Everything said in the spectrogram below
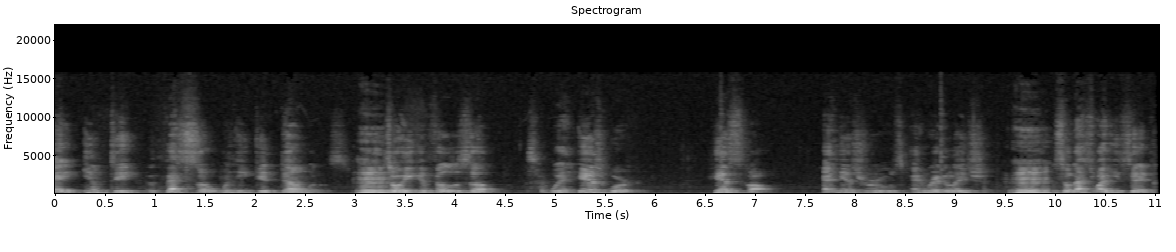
a empty vessel when He get done with us, mm-hmm. so He can fill us up with His word, His law, and His rules and regulation. Mm-hmm. So that's why He said,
